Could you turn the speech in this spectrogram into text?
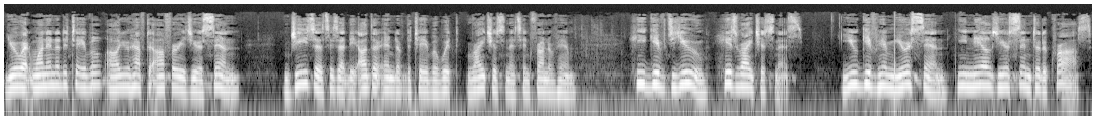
you're at one end of the table, all you have to offer is your sin. Jesus is at the other end of the table with righteousness in front of him. He gives you his righteousness. You give him your sin. He nails your sin to the cross.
